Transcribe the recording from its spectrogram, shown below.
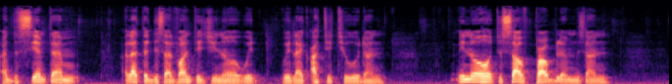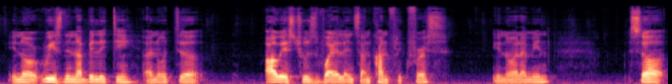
at the same time a lot of disadvantage, you know, with, with like attitude and, you know, how to solve problems and, you know, reasoning ability and how to always choose violence and conflict first. You know what I mean? So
